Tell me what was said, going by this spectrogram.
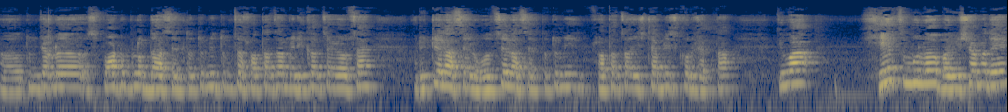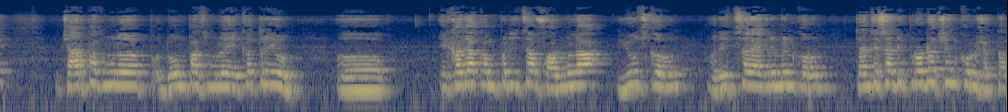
तुमच्याकडं स्पॉट उपलब्ध असेल तर तुम्ही तुमचा स्वतःचा मेडिकलचा व्यवसाय रिटेल असेल होलसेल असेल तर तुम्ही स्वतःचा इस्टॅब्लिश करू शकता. किंवा हेच मुलं भविष्यामध्ये चार पाच मुलं दोन पाच मुलं एकत्र येऊन एखाद्या कंपनीचा फॉर्म्युला यूज करून रितसर ॲग्रीमेंट करून त्यांच्यासाठी प्रोडक्शन करू शकतात.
